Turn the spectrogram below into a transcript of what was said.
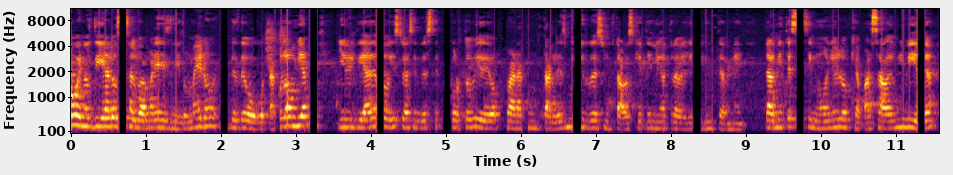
buenos días. Los saluda María Disney Romero desde Bogotá, Colombia. Y en el día de hoy estoy haciendo este corto video para contarles mis resultados que he tenido a través del internet, dar mi testimonio de lo que ha pasado en mi vida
